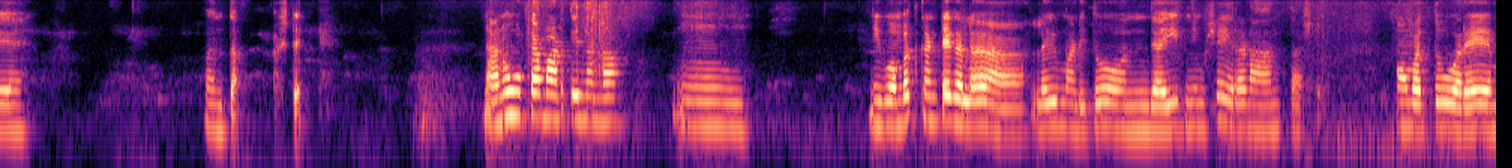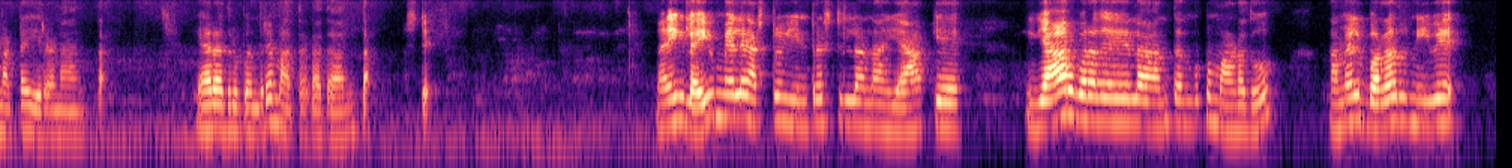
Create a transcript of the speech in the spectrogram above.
ಅಂತ ಅಷ್ಟೆ. ನಾನು ಊಟ ಮಾಡ್ತೀನಣ್ಣ. ನೀವು ಒಂಬತ್ತು ಗಂಟೆಗೆಲ್ಲ ಲೈವ್ ಮಾಡಿದ್ದು ಒಂದು ಐದು ನಿಮಿಷ ಇರೋಣ ಅಂತ ಅಷ್ಟೆ. ಒಂಬತ್ತೂವರೆ ಮಟ್ಟ ಇರೋಣ ಅಂತ. ಯಾರಾದರೂ ಬಂದರೆ ಮಾತಾಡೋದ ಅಂತ ಅಷ್ಟೆ. ನನಗೆ ಲೈವ್ ಮೇಲೆ ಅಷ್ಟು ಇಂಟ್ರೆಸ್ಟ್ ಇಲ್ಲ ಅಣ್ಣ. ಯಾಕೆ? ಯಾರು ಬರೋದೇ ಇಲ್ಲ ಅಂತಂದ್ಬಿಟ್ಟು ಮಾಡೋದು. ಆಮೇಲೆ ಬರೋರು ನೀವೇ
